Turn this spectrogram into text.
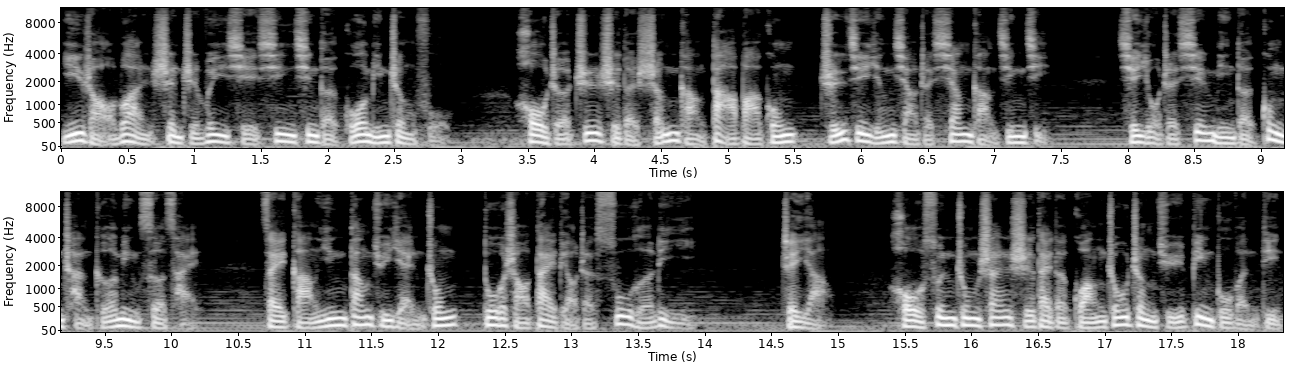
以扰乱甚至威胁新兴的国民政府。后者支持的省港大罢工，直接影响着香港经济，且有着鲜明的共产革命色彩，在港英当局眼中，多少代表着苏俄利益。这样，后孙中山时代的广州政局并不稳定。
